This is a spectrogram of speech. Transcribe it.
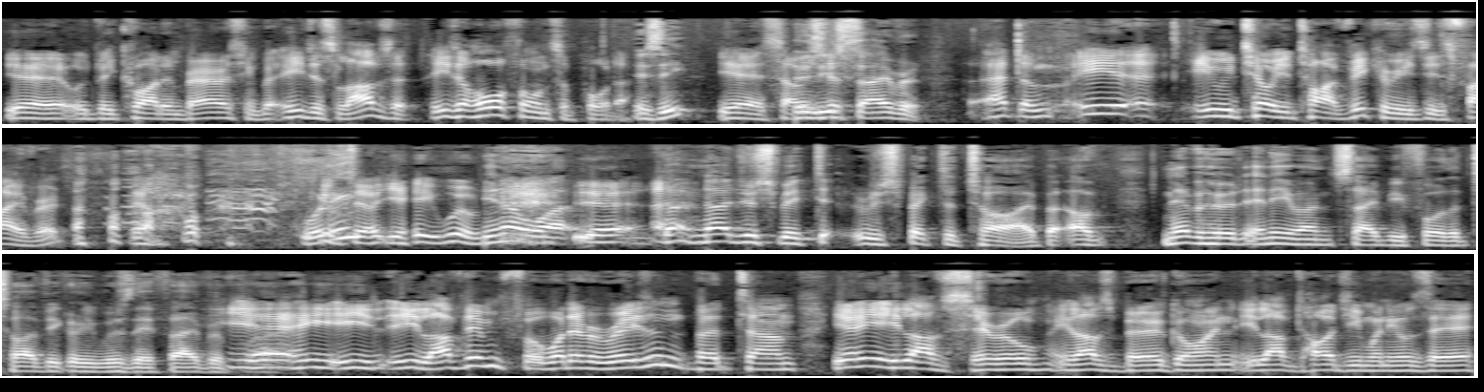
yeah, it would be quite embarrassing. But he just loves it. He's a Hawthorn supporter. Is he? Yeah. So Who's he his favourite? At the, he, he would tell you Ty Vickery is his favourite. Would He'll tell- yeah, he will. You know what? Yeah. No, no disrespect, respect to Ty, but I've never heard anyone say before that Ty Vickery was their favourite Yeah, player. he, he, he loved him for whatever reason, but um, yeah, he loves Cyril, he loves Burgoyne, he loved Hodgie when he was there.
